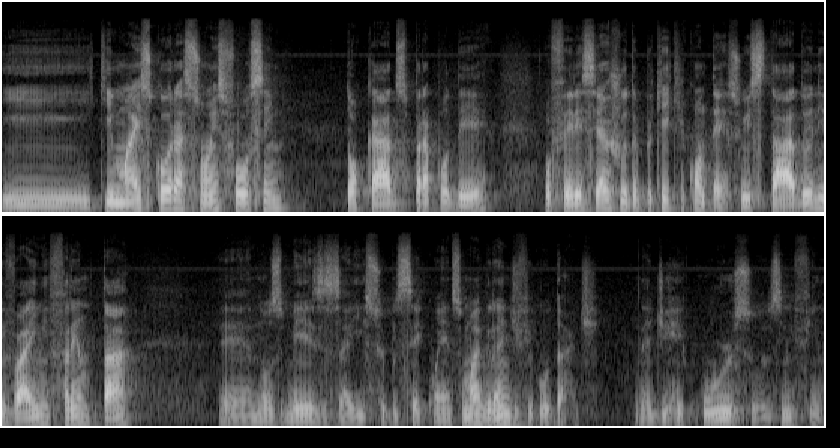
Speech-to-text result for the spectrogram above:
e que mais corações fossem tocados para poder oferecer ajuda. Porque que acontece? O Estado ele vai enfrentar é, nos meses aí subsequentes uma grande dificuldade né, de recursos, enfim.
